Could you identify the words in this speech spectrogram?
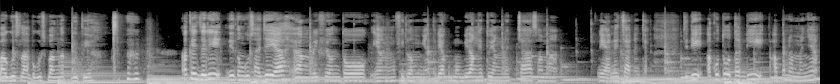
bagus lah bagus banget gitu ya Oke jadi ditunggu saja ya yang review untuk yang film yang tadi aku mau bilang itu yang Neca sama ya Neca Neca. Jadi aku tuh tadi apa namanya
